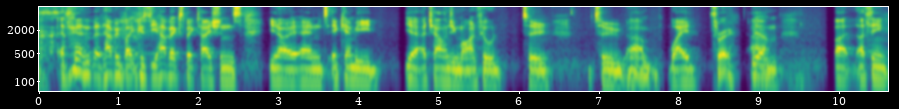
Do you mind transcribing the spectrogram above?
and then then having, but because you have expectations, you know, and it can be yeah a challenging minefield to to um, wade through. Yeah. Um, but I think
